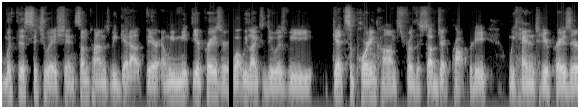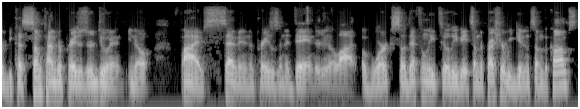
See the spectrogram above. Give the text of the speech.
With this situation, sometimes we get out there and we meet the appraiser. What we like to do is we get supporting comps for the subject property. We hand them to the appraiser because sometimes appraisers are doing, you know, five, seven appraisals in a day, and they're doing a lot of work. So definitely to alleviate some of the pressure, we give them some of the comps,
